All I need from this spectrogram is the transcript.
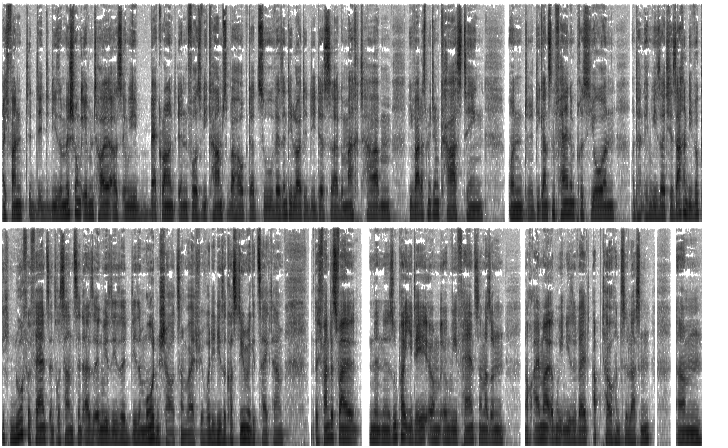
ich fand die, die, diese Mischung eben toll aus irgendwie Background-Infos, wie kam es überhaupt dazu, wer sind die Leute, die das äh, gemacht haben, wie war das mit dem Casting, und äh, die ganzen Fanimpressionen und dann irgendwie solche Sachen, die wirklich nur für Fans interessant sind. Also irgendwie diese, diese Modenschau zum Beispiel, wo die diese Kostüme gezeigt haben. Ich fand, es war eine, eine super Idee, um irgendwie Fans nochmal so ein, noch einmal irgendwie in diese Welt abtauchen zu lassen. Ähm,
